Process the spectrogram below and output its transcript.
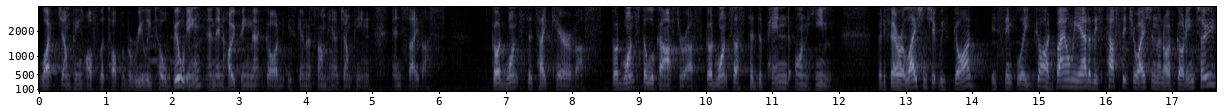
like jumping off the top of a really tall building and then hoping that God is going to somehow jump in and save us. God wants to take care of us. God wants to look after us. God wants us to depend on Him. But if our relationship with God is simply, God, bail me out of this tough situation that I've got into,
